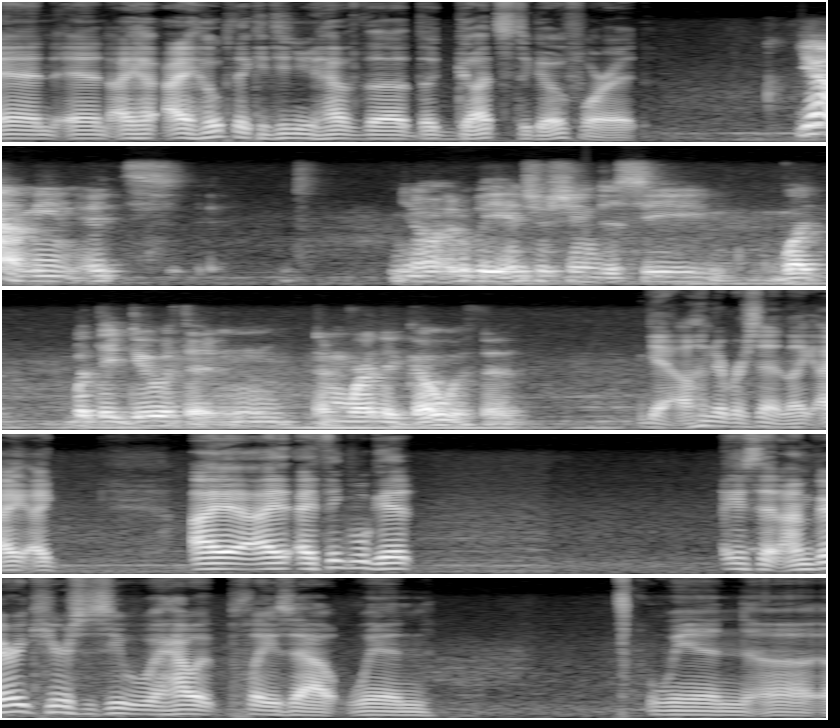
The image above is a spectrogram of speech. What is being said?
and and I I hope they continue to have the the guts to go for it. Yeah, I mean, it's you know, it'll be interesting to see what what they do with it and, and where they go with it. Yeah, hundred percent. Like I, I I I think we'll get. Like I said, I'm very curious to see how it plays out when. When uh,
